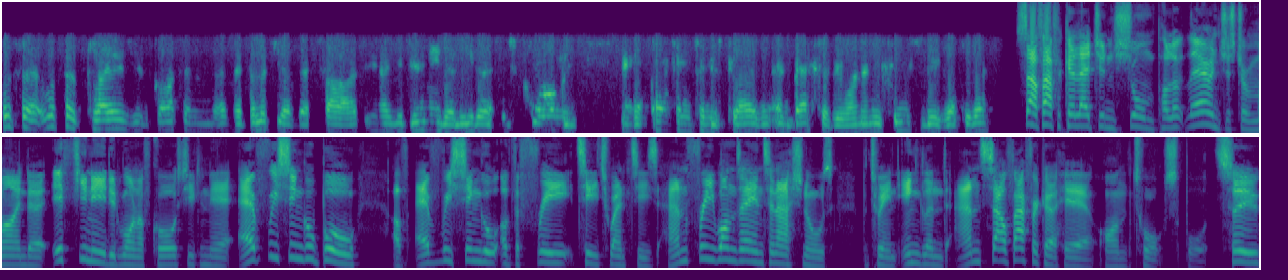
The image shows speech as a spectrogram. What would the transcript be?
with the with the players you've got and the ability of that side, you know, you do need a leader who's calm and, and confidence in his players and, and backs everyone, and he seems to be exactly that. South Africa legend Shaun Pollock there, and just a reminder if you needed one, of course, you can hear every single ball of every single of the three T20s and three one day internationals between England and South Africa here on Talk Sport 2.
